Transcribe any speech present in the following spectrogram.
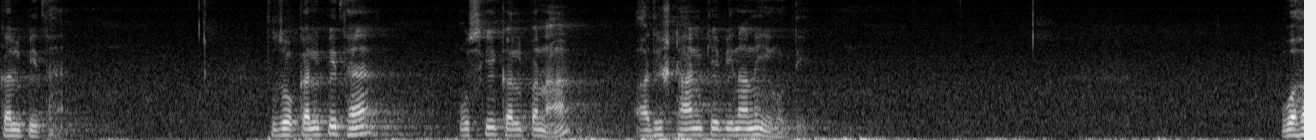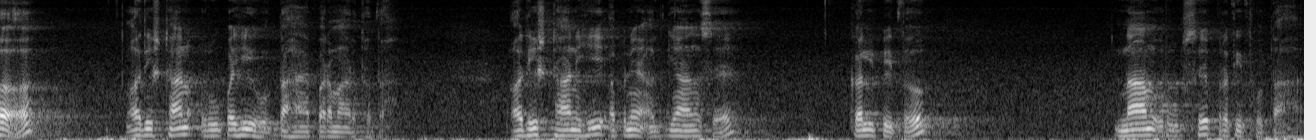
कल्पित है। तो जो कल्पित है, उसकी कल्पना अधिष्ठान के बिना नहीं होती। वह अधिष्ठान रूप ही होता है परमार्थतः। अधिष्ठान ही अपने अज्ञान से कल्पित नाम रूप से प्रतीत होता है।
